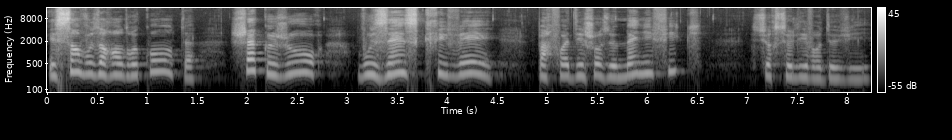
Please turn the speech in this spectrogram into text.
Et sans vous en rendre compte, chaque jour, vous inscrivez parfois des choses magnifiques sur ce livre de vie,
